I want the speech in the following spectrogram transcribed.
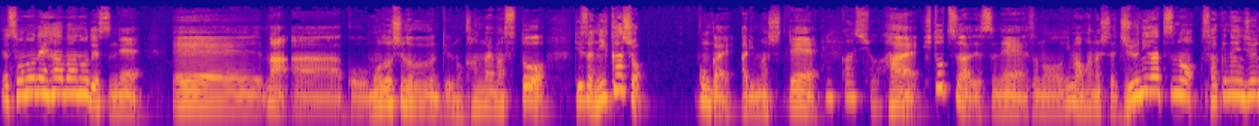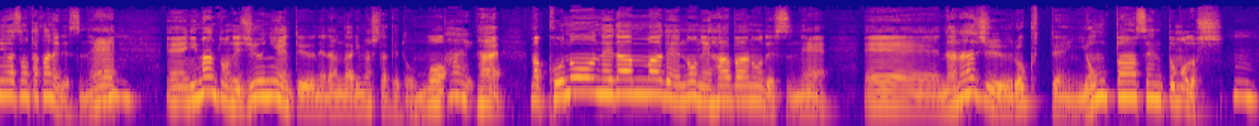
円。その値幅のですね、えー、まあ、あこう、戻しの部分っていうのを考えますと、実は2箇所、今回ありまして、2箇所。はい。一つはですね、その、今お話した12月の、昨年12月の高値ですね。うんえー、2万トンで12円という値段がありましたけども、はい。はい。まあ、この値段までの値幅のですね、えー、76.4%戻し。うん。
